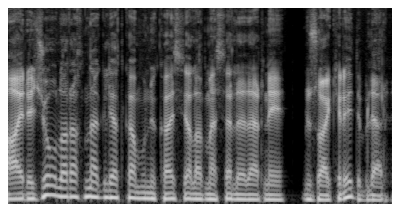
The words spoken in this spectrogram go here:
ayrıca olaraq nəqliyyat kommunikasiyalar məsələlərini müzakirə ediblər.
